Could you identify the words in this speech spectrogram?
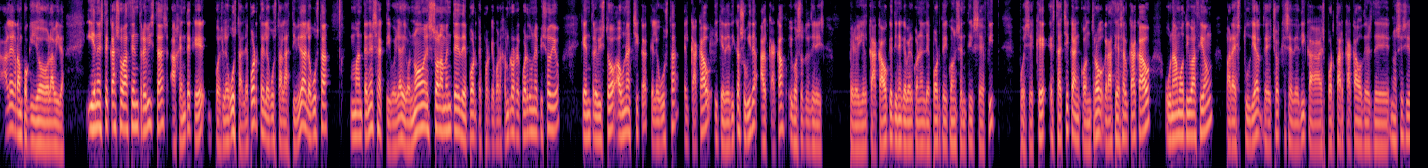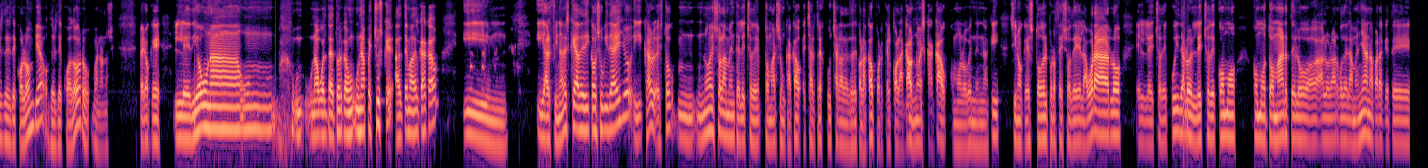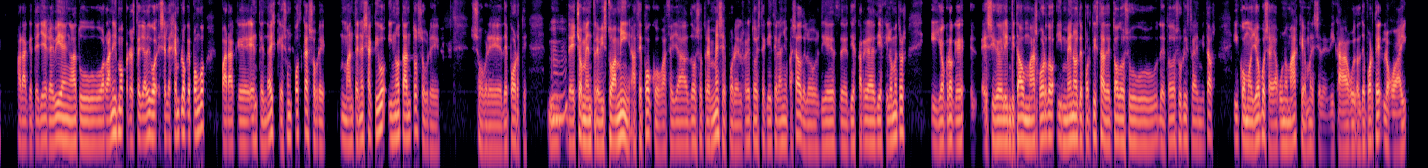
alegra un poquillo la vida. Y en este caso hace entrevistas a gente que pues le gusta el deporte, le gusta la actividad, le gusta mantenerse activo. Ya digo, no es solamente deportes, porque por ejemplo recuerdo un episodio que entrevistó a una chica que le gusta el cacao y que dedica su vida al cacao. Y vosotros diréis, pero ¿y el cacao qué tiene que ver con el deporte y con sentirse fit? Pues es que esta chica encontró, gracias al cacao, una motivación para estudiar. De hecho, es que se dedica a exportar cacao desde, no sé si es desde Colombia o desde Ecuador, o bueno, no sé. Pero que le dio una, un- un- una vuelta de tuerca, un- una pechusque al tema del cacao y, y al final es que ha dedicado su vida a ello y claro, esto mm, no es solamente el hecho de tomarse un cacao, echar tres cucharadas de colacao, porque el colacao no es cacao como lo venden aquí, sino que es todo el proceso de elaborarlo, el hecho de cuidarlo, el hecho de cómo, cómo tomártelo a, a lo largo de la mañana para que te para que te llegue bien a tu organismo, pero este ya digo, es el ejemplo que pongo para que entendáis que es un podcast sobre mantenerse activo y no tanto sobre, sobre deporte. Mm. De hecho, me entrevistó a mí hace poco, hace ya dos o tres meses, por el reto este que hice el año pasado de los 10, de 10 carreras de 10 kilómetros y yo creo que he sido el invitado más gordo y menos deportista de todo su, de todo su ristra de invitados. Y como yo, pues hay alguno más que, hombre, se dedica al deporte, luego hay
